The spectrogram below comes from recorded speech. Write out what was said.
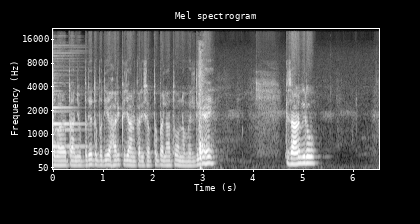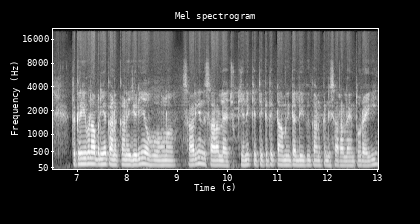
ਦਬਾਓ ਤਾਂ ਜੋ ਵਧੀਆ ਤੋਂ ਵਧੀਆ ਹਰ ਇੱਕ ਜਾਣਕਾਰੀ ਸਭ ਤੋਂ ਪਹਿਲਾਂ ਤੁਹਾਨੂੰ ਮਿਲਦੀ ਰਹੇ। ਕਿਸਾਨ ਵੀਰੋ, ਤਕਰੀਬਨ ਆਪਣੀਆਂ ਕਣਕਾਂ ਨੇ ਜਿਹੜੀਆਂ ਉਹ ਹੁਣ ਸਾਰੀਆਂ ਨਿਸਾਰਾ ਲੈ ਚੁੱਕੀਆਂ ਨੇ। ਕਿਤੇ ਕਿਤੇ ਟਾਮੀ ਟੱਲੀ ਕੋਈ ਕਣਕ ਨਿਸਾਰਾ ਲੈਣ ਤੋਂ ਰਹਿ ਗਈ।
